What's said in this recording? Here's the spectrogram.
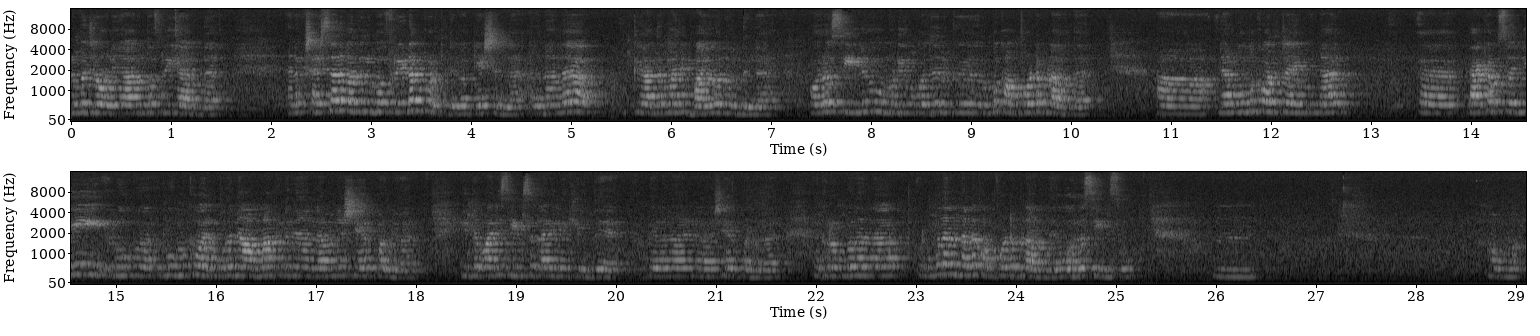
ரொம்ப ஜாலியாக ரொம்ப ஃப்ரீயாக இருந்தேன் எனக்கு ஷர் சார் வந்து ரொம்ப ஃப்ரீடம் கொடுத்துட்டு லொக்கேஷனில் அதனால எனக்கு அந்த மாதிரி பயம் இருந்தில்ல ஒரு சீனும் முடியும் போது எனக்கு ரொம்ப கம்ஃபர்டபுளாக இருந்தேன். நான் ரூமுக்கு வந்த டைம் நான் பேக்கப் சொல்லி ரூம் ரூமுக்கு வரும்போது நான் அம்மா கிட்ட நான் எல்லாமே நான் ஷேர் பண்ணுவேன். இந்த மாதிரி சீன்ஸ் எல்லாம் எனக்கு இருந்து அப்படியெல்லாம் நான் ஷேர் பண்ணுவேன். எனக்கு ரொம்ப நல்லா ரொம்ப நல்லா நல்லா கம்ஃபர்டபுளாக இருந்தது ஒரு சீன்ஸும் ஆமாம்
